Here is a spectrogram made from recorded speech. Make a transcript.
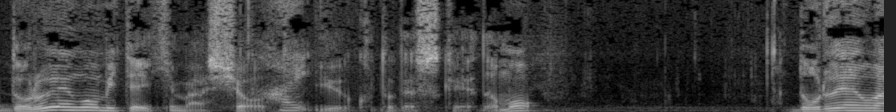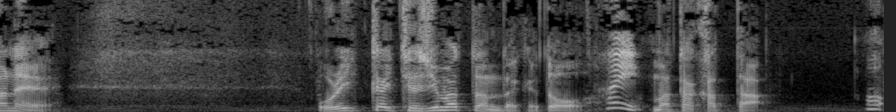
ドル円を見ていきましょうということですけれども、はい、ドル円はね、俺一回手締まったんだけど、はい、また買った。あ、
